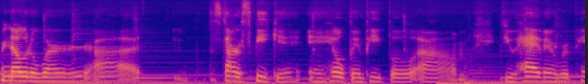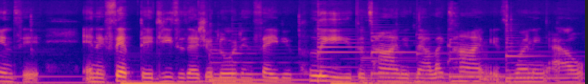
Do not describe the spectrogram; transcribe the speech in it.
know the word, uh, start speaking and helping people. Um, if you haven't repented and accepted Jesus as your Lord and Savior, please, the time is now. Like time is running out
